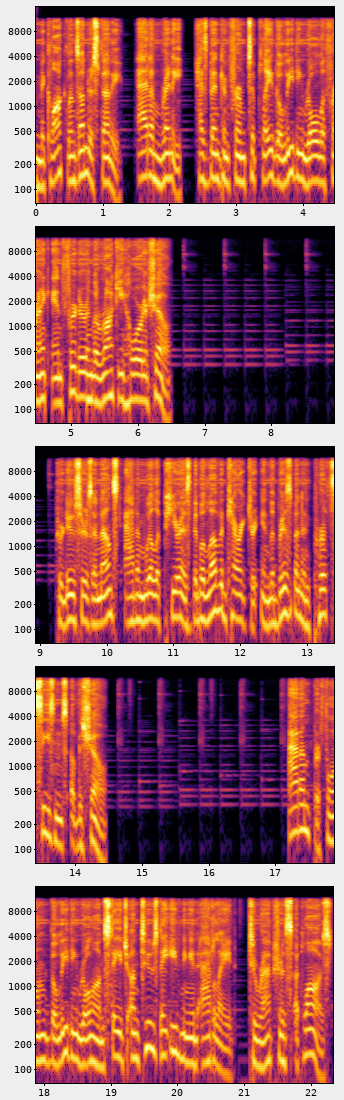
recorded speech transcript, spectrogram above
McLachlan's understudy, Adam Rennie, has been confirmed to play the leading role of Frank-N-Furter in the Rocky Horror Show. Producers announced Adam will appear as the beloved character in the Brisbane and Perth seasons of the show. Adam performed the leading role on stage on Tuesday evening in Adelaide, to rapturous applause,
